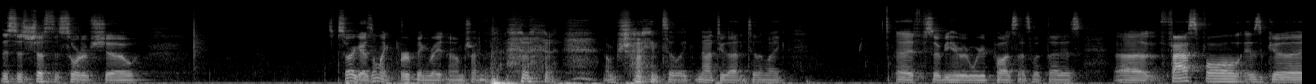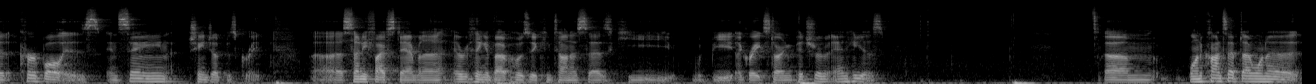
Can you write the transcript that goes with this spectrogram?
This is just to sort of show. Sorry guys, I'm like burping right now. I'm trying to, I'm trying to like not do that into the mic. Uh, if so, if you hear a weird pause, that's what that is. Uh, fastball is good. Curveball is insane. Changeup is great. Uh, 75 stamina. Everything about Jose Quintana says he would be a great starting pitcher, and he is. Um, one concept I want to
